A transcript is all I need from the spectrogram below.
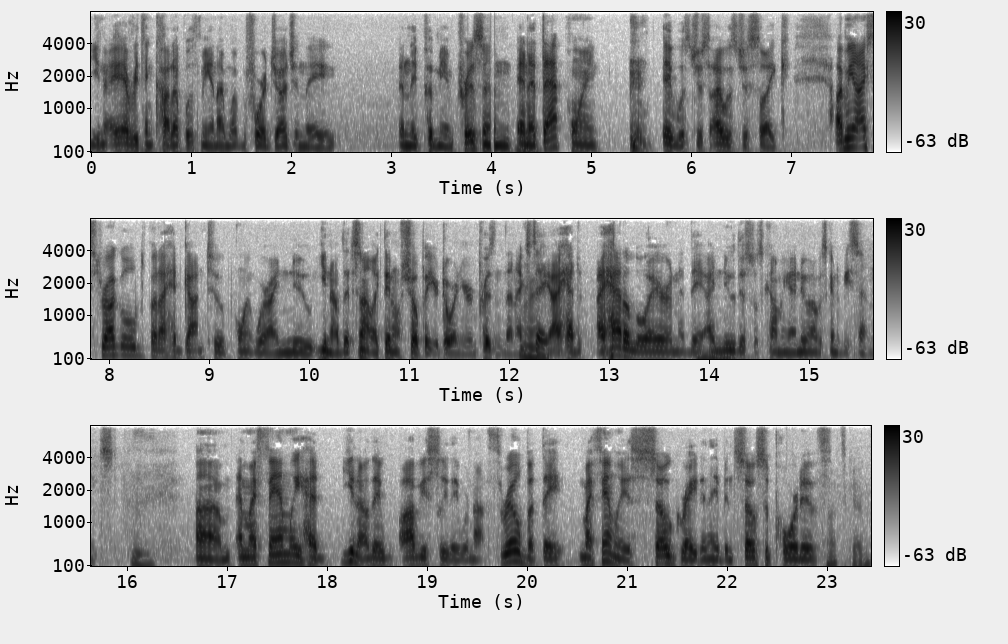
you know, everything caught up with me, and I went before a judge, and they and they put me in prison. And at that point, it was just I was just like, I mean, I struggled, but I had gotten to a point where I knew, you know, that's not like they don't show up at your door and you're in prison the next Right. day. I had I had a lawyer, and they I knew this was coming. I knew I was going to be sentenced. Um, and my family had, you know, they obviously they were not thrilled, but they my family is so great and they've been so supportive That's good.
